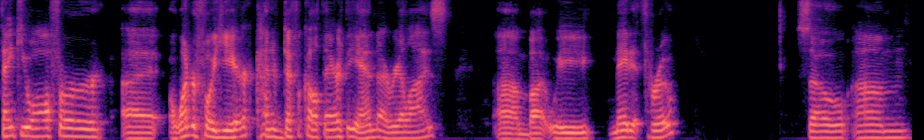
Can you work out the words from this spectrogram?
Thank you all for uh, a wonderful year. Kind of difficult there at the end, I realize, um, but we made it through. So um,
